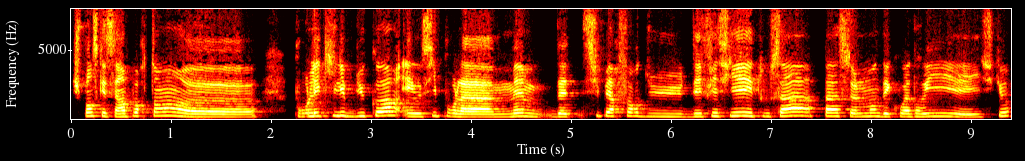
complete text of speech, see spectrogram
Je pense que c'est important euh, pour l'équilibre du corps et aussi pour la même d'être super fort du des fessiers et tout ça, pas seulement des quadris et ischios.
